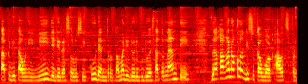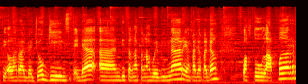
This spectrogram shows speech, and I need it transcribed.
tapi di tahun ini jadi resolusiku dan terutama di 2021 nanti. Belakangan aku lagi suka workout seperti olahraga jogging, sepedaan, di tengah-tengah webinar yang kadang-kadang waktu lapar,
